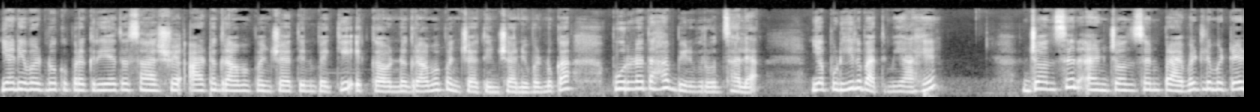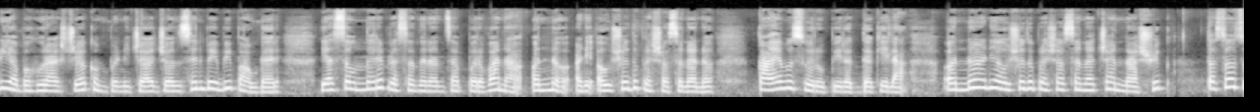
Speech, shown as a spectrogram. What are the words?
या निवडणूक प्रक्रियेत सहाशे आठ ग्रामपंचायतींपैकी एक्कावन्न ग्रामपंचायतींच्या निवडणुका पूर्णतः बिनविरोध झाल्या. या पुढील बातमी आहे. Johnson and Johnson private limited या बहुराष्ट्रीय कंपनीच्या जॉन्सन बेबी पावडर या सौंदर्य प्रसाधनांचा परवाना अन्न आणि औषध प्रशासनानं कायमस्वरूपी रद्द केला. अन्न आणि औषध प्रशासनाच्या नाशिक तसंच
